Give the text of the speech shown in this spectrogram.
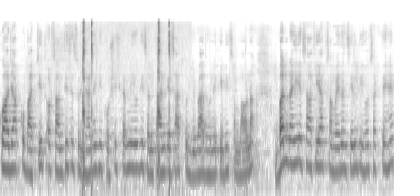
को। आज आपको बातचीत और शांति से सुलझाने की कोशिश करनी होगी। संतान के साथ कुछ विवाद होने की भी संभावना बन रही है। साथ ही आप संवेदनशील भी हो सकते हैं।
